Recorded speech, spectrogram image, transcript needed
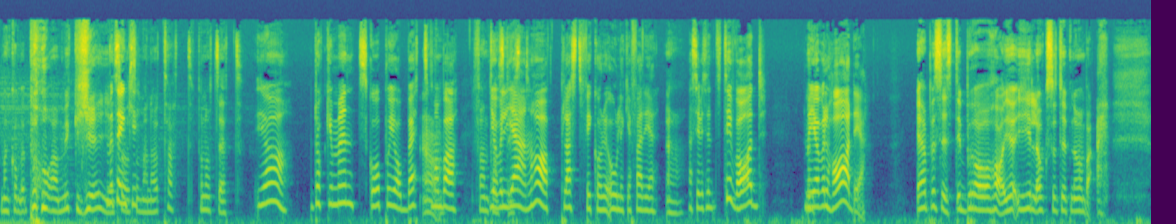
Man kommer på mycket grejer Men så tänk- som man har tagit på något sätt. Ja, dokumentskåp på jobbet. Ja, Man bara, jag vill gärna ha plastfickor i olika färger. Ja. Alltså jag vet inte till vad. Men, Men- jag vill ha det. ja, precis, det är bra att ha. Jag gillar också typ när man bara, äh,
